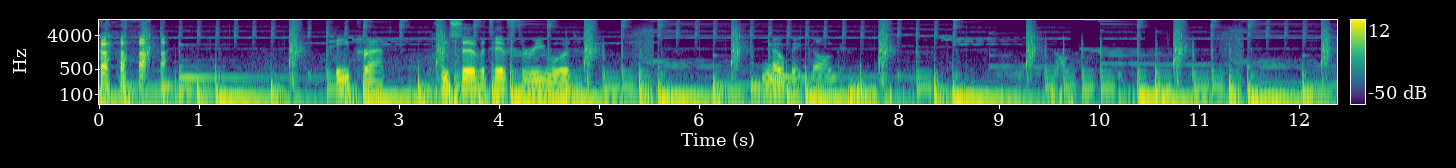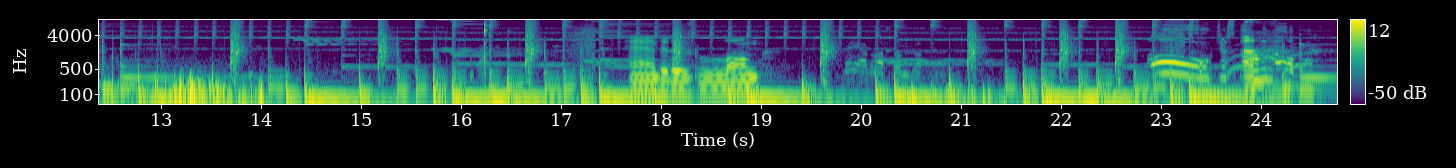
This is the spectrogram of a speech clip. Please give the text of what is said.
p-prep conservative 3 wood. No big dog. And it is long. Oh, just on Ah. the knob.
